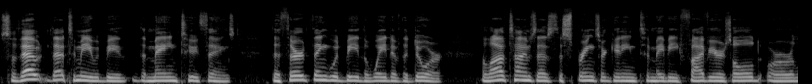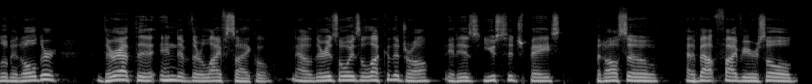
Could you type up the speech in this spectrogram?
So that that to me would be the main two things. The third thing would be the weight of the door. A lot of times, as the springs are getting to maybe five years old or a little bit older, they're at the end of their life cycle. Now, there is always a luck of the draw. It is usage based, but also at about five years old,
